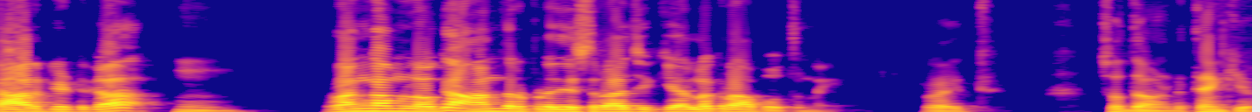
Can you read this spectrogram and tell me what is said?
టార్గెట్గా ఉమ్. రంగంలోకి ఆంధ్రప్రదేశ్ రాజకీయాల్లోకి రాబోతున్నాయి. రైట్ చూద్దామండి. థ్యాంక్ యూ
